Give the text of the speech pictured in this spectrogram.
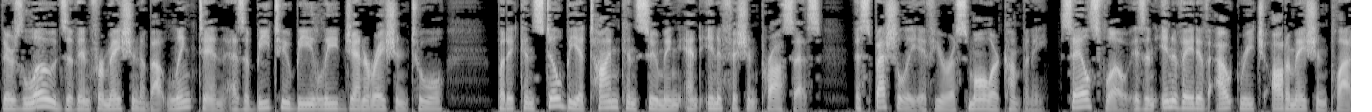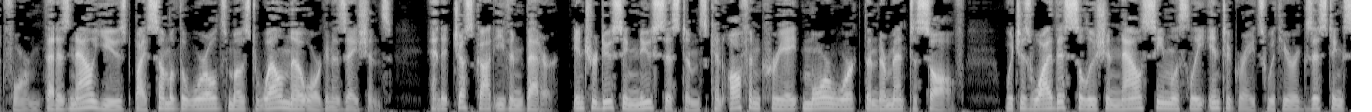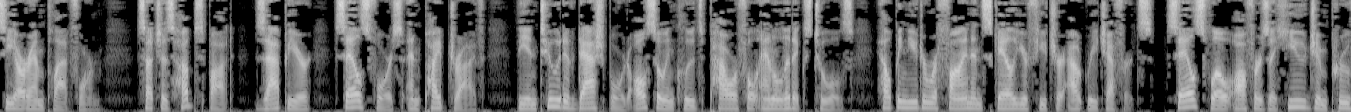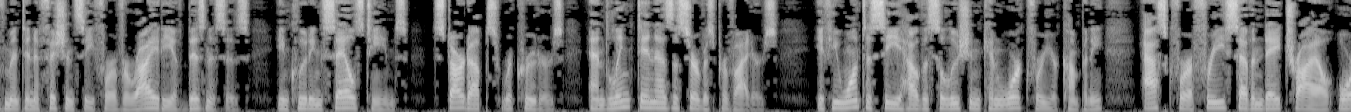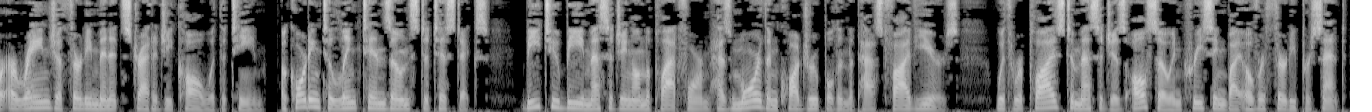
There's loads of information about LinkedIn as a B2B lead generation tool, but it can still be a time consuming and inefficient process, especially if you're a smaller company. SalesFlow is an innovative outreach automation platform that is now used by some of the world's most well known organizations and it just got even better. Introducing new systems can often create more work than they're meant to solve, which is why this solution now seamlessly integrates with your existing CRM platform, such as HubSpot, Zapier, Salesforce, and Pipedrive. The intuitive dashboard also includes powerful analytics tools, helping you to refine and scale your future outreach efforts. SalesFlow offers a huge improvement in efficiency for a variety of businesses, including sales teams, startups, recruiters, and LinkedIn as a service providers. If you want to see how the solution can work for your company, ask for a free 7-day trial or arrange a 30-minute strategy call with the team. According to LinkedIn's own statistics, B2B messaging on the platform has more than quadrupled in the past 5 years, with replies to messages also increasing by over 30%.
